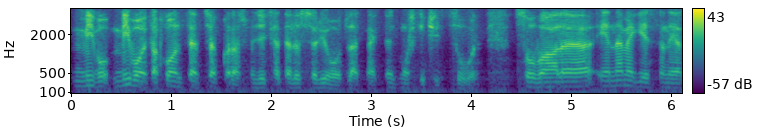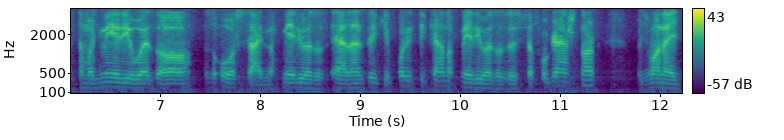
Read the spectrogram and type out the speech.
mi, mi volt a koncepció, akkor azt mondja, hogy hát először jó ötletnek tűnt, most kicsit szúr. Szóval én nem egészen értem, hogy miért jó ez a, az országnak, miért jó ez az ellenzéki politikának, miért jó ez az összefogásnak, hogy van egy,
